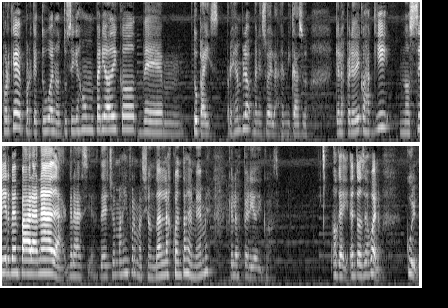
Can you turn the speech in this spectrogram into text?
¿Por qué? Porque tú, bueno, tú sigues un periódico de mm, tu país, por ejemplo, Venezuela, en mi caso, que los periódicos aquí no sirven para nada, gracias. De hecho, más información dan las cuentas de memes que los periódicos. Ok, entonces, bueno, cool.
